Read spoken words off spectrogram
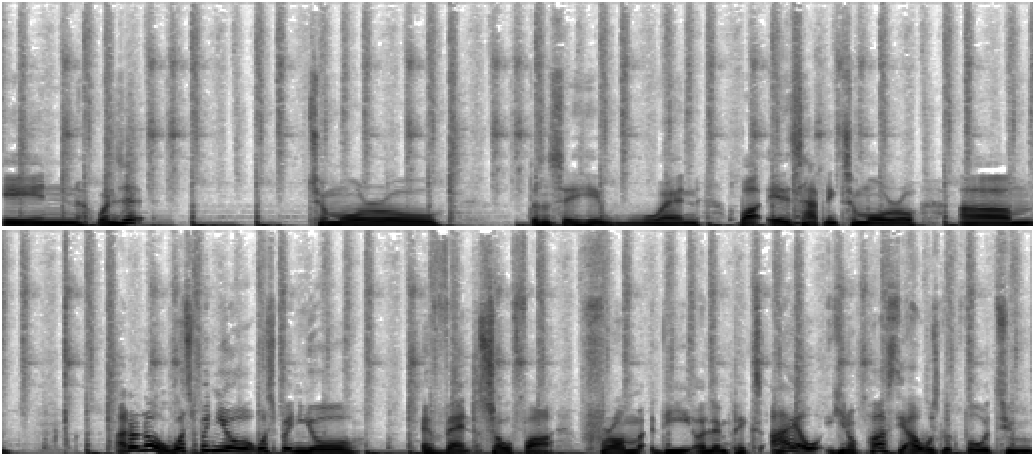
in when is it? Tomorrow doesn't say here when, but it is happening tomorrow. Um, I don't know what's been your what's been your event so far from the Olympics. I you know personally I always look forward to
